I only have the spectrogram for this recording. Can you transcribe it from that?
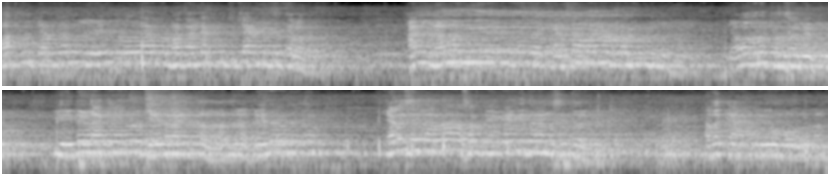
ಮತ್ತು ಕೆಲಸ ಹೇಳ್ತಾರೆ ಮತ್ತೆ ಅಲ್ಲೇ ಕುಂತು ಚಾ ಕುಡಿತಿರ್ತಾರ ಹಂಗೆ ನಮ್ಮ ಕೆಲಸ ಮಾಡೋಣ ಯಾವಾಗಲೂ ಕೆಲಸ ಬೇಕು. ಈ ರಿಟೈರ್ಡ್ ಆಗ್ತಾರ ಬೇಜಾರ್ ಆಗ್ತದೆ. ಅಂದ್ರೆ ಬೇಜಾರ್ ಕೆಲಸ ಇಲ್ಲಾರ್ದ ಸ್ವಲ್ಪ ಏಕಾಗಿದ್ದ ಅನಿಸುತ್ತೆ ಅವ್ರಿಗೆ. ಅದಕ್ಕೆ ನೀವು ನಮ್ಮ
